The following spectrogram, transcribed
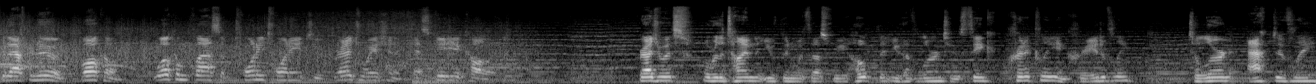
Good afternoon. Welcome. Welcome, class of 2020, to graduation at Cascadia College. Graduates, over the time that you've been with us, we hope that you have learned to think critically and creatively, to learn actively,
